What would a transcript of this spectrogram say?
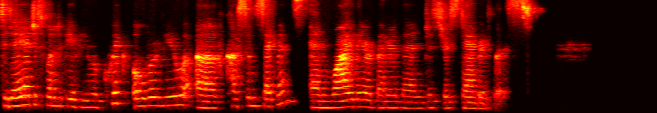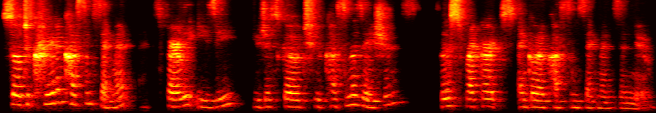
Today, I just wanted to give you a quick overview of custom segments and why they are better than just your standard list. So to create a custom segment, it's fairly easy. You just go to customizations, list records, and go to custom segments and new.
